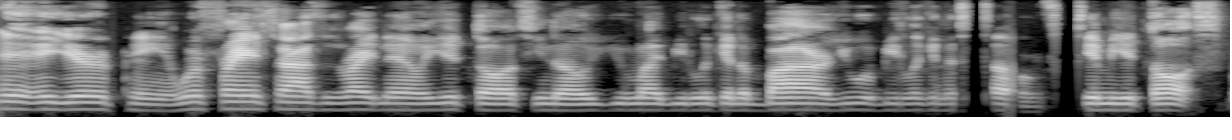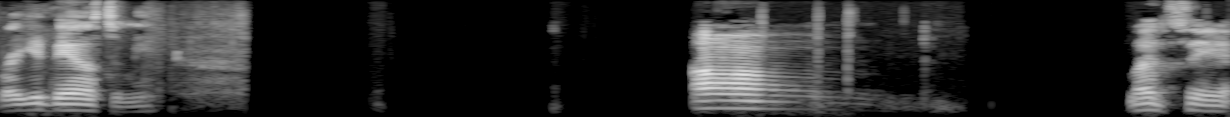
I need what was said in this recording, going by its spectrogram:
In, in your opinion, what franchises right now? In your thoughts, you know, you might be looking to buy, or you would be looking to sell. Give me your thoughts. Break it down to me. Um, let's see.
